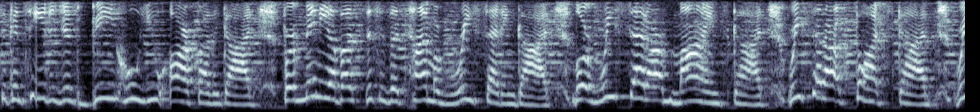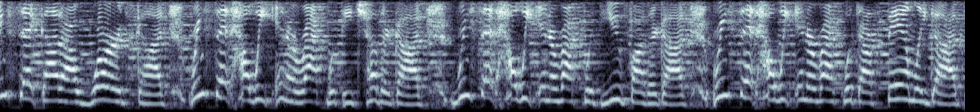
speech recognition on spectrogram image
to continue to just be who you are, Father God. For many of us, this is a time of resetting, God. Lord, reset our minds, God. Reset our thoughts, God. Reset, God, our words, God. Reset how we interact with each other, God. Reset how we interact with you, Father God. Reset how we interact with our family, God.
